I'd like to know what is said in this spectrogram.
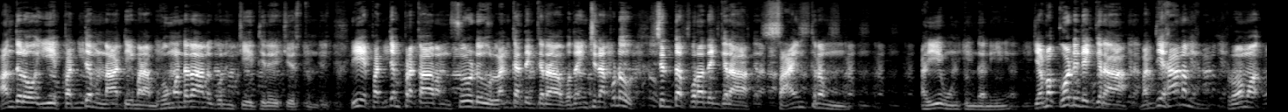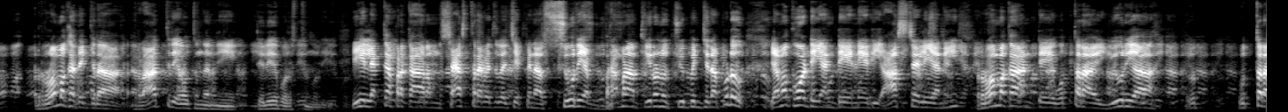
అందులో ఈ పద్యం నాటి మన భూమండలాల గురించి తెలియజేస్తుంది. ఈ పద్యం ప్రకారం సూర్యుడు లంక దగ్గర ఉదయించినప్పుడు సిద్ధపుర దగ్గర సాయంత్రం అయి ఉంటుందని. యమకోటి దగ్గర మధ్యాహ్నం రోమ రోమక దగ్గర రాత్రి అవుతుందని తెలియబరుస్తుంది ఈ లెక్క ప్రకారం శాస్త్రవేత్తలు చెప్పిన సూర్య భ్రమణ తీరును చూపించినప్పుడు యమకోటి అంటే నేటి ఆస్ట్రేలియాని రోమక అంటే ఉత్తర యూరియా ఉత్తర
